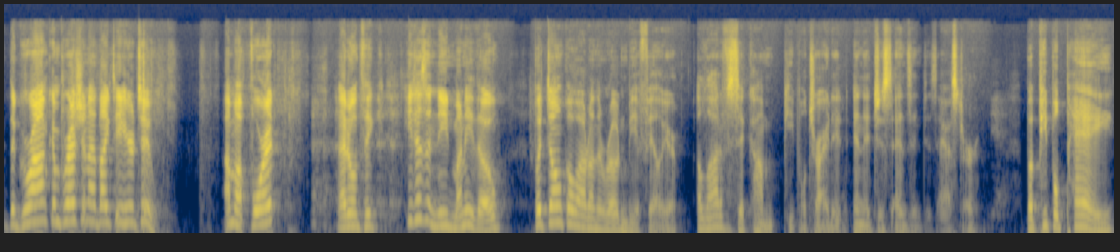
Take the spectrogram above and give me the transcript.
the Gronk impression I'd like to hear too. I'm up for it. I don't think he doesn't need money though. But don't go out on the road and be a failure. A lot of sitcom people tried it and it just ends in disaster. But people pay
